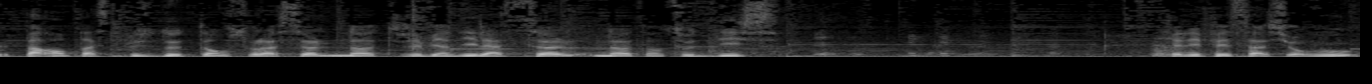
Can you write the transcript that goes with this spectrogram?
les parents passent plus de temps sur la seule note, j'ai bien dit la seule note en dessous de 10. Quel effet ça a sur vous?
